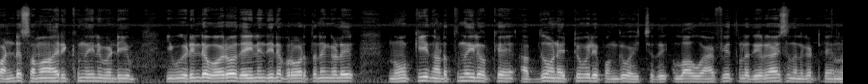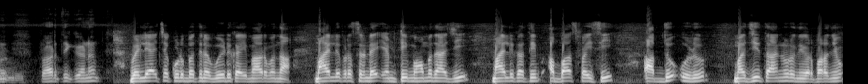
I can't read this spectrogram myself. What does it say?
ഫണ്ട് സമാഹരിക്കുന്നതിന് വേണ്ടിയും ഈ വീടിന്റെ ഓരോ ദൈനംദിന പ്രവർത്തനങ്ങൾ നോക്കി നടത്തുന്നതിലൊക്കെ അബ്ദുവാണ് ഏറ്റവും വലിയ പങ്ക് വഹിച്ചത്. അള്ളാഹു ആഫിയത്തുള്ള ദീർഘായുസ് നൽകട്ടെ എന്ന് പ്രാർത്ഥിക്കുകയാണ്. വെള്ളിയാഴ്ച കുടുംബത്തിന് വീട് കൈമാറുമെന്ന മഹല്ല് president M T Muhammad Haji മഹല്ല് ഖത്തീബ് അബ്ബാസ് ഫൈസി അബ്ദു ഉഴൂർ മജീദ് താനൂർ എന്നിവർ പറഞ്ഞു.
